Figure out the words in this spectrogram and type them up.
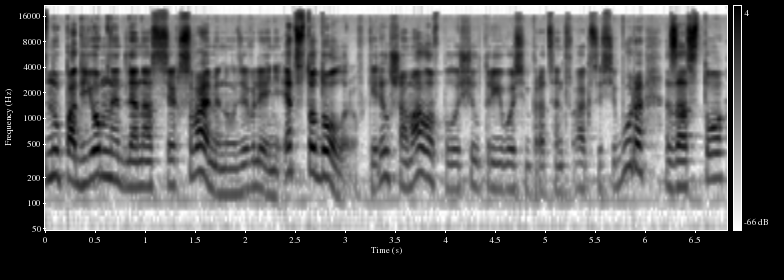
ну, подъемная для нас всех с вами, на удивление. Это 100 долларов. Кирилл Шамалов получил 3,8% акций Сибура за 100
